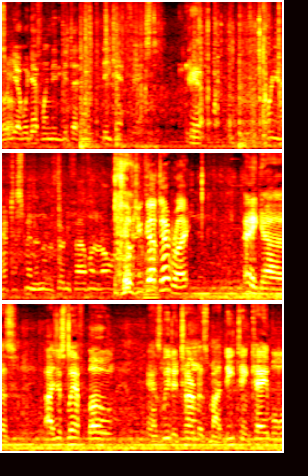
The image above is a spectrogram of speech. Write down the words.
So, So- yeah, we definitely need to get that detent fixed. Yeah. Or you have to spend another thirty-five hundred dollars. You got that right. Hey guys, I just left Bo as we determined it's my detent cable.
